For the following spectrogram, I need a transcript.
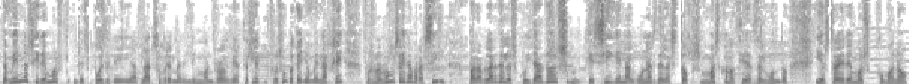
También nos iremos, después de hablar sobre Marilyn Monroe y de hacerle pues, un pequeño homenaje, pues nos vamos a ir a Brasil para hablar de los cuidados que siguen algunas de las tops más conocidas del mundo. Y os traeremos, como no,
